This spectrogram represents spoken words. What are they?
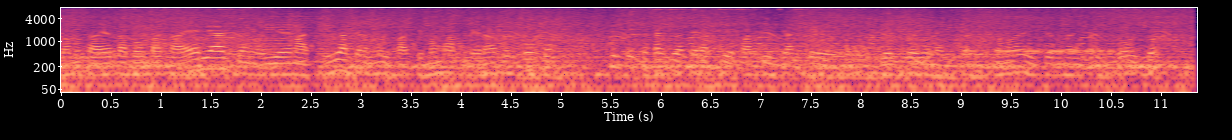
vamos a ver las bombas aéreas, bueno y demás, iba a ser muy fácil, vamos a acelerarlo un poco, este ataque va a ser así de fácil ya que yo estoy en ayuntamiento 9 y estoy en ayuntamiento 8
